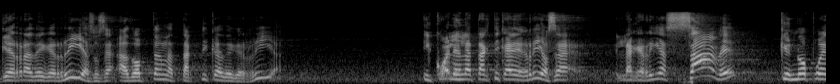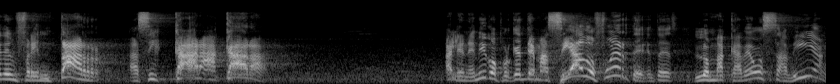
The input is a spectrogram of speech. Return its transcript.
guerra de guerrillas, o sea, adoptan la táctica de guerrilla. ¿Y cuál es la táctica de guerrilla? O sea, la guerrilla sabe que no puede enfrentar así cara a cara al enemigo porque es demasiado fuerte. Entonces, los macabeos sabían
